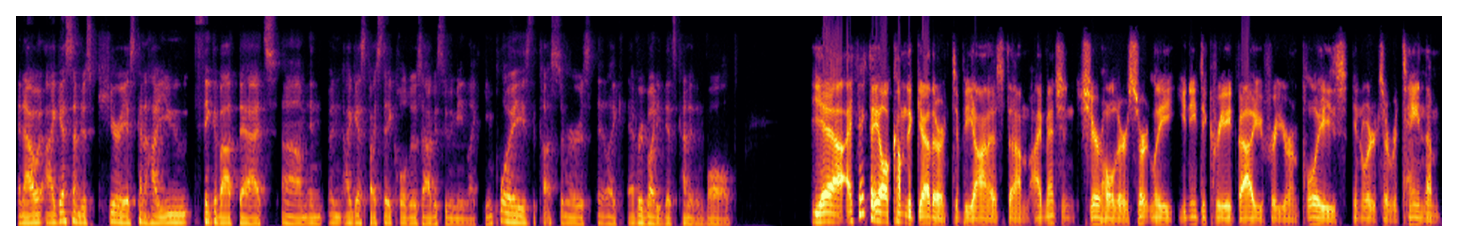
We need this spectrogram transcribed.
And I, w- I guess I'm just curious, kind of how you think about that. Um, and, and I guess by stakeholders, obviously we mean like the employees, the customers, like everybody that's kind of involved. Yeah, I think they all come together, to be honest. Um, I mentioned shareholders. Certainly, you need to create value for your employees in order to retain them.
